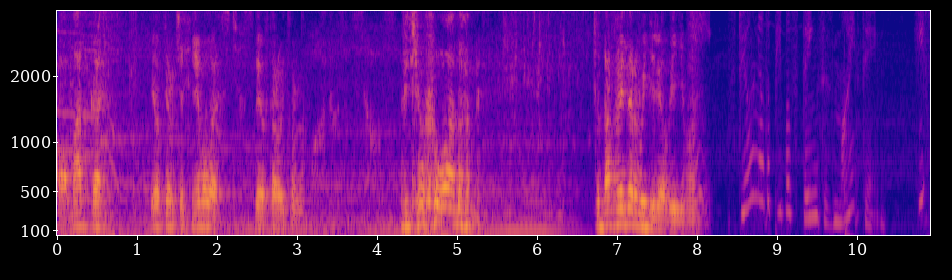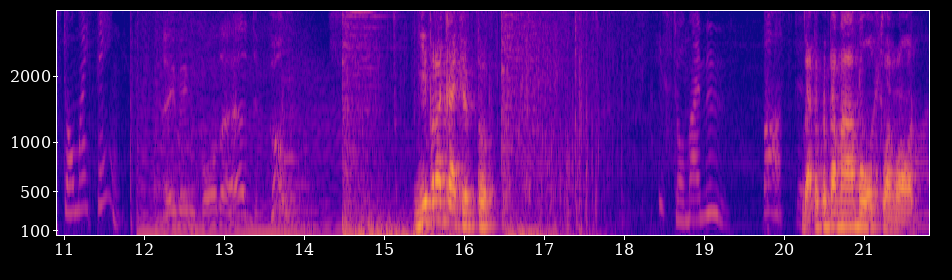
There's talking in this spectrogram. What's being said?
О, маска. Его в первой части не было. Да и во второй тоже. Видел Хуану. Дарт Вейдер выделил, видимо. Hey, stealing other people's things is my thing. He stole my thing. Aiming for the head. Huh. Не прокатит тут. He stole my move. Bastard. Да, только там а, молот сломала.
